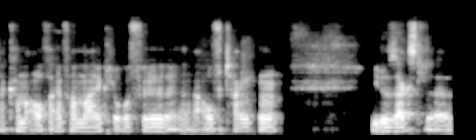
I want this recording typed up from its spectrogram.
Da kann man auch einfach mal Chlorophyll äh, auftanken. Wie du sagst, äh,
